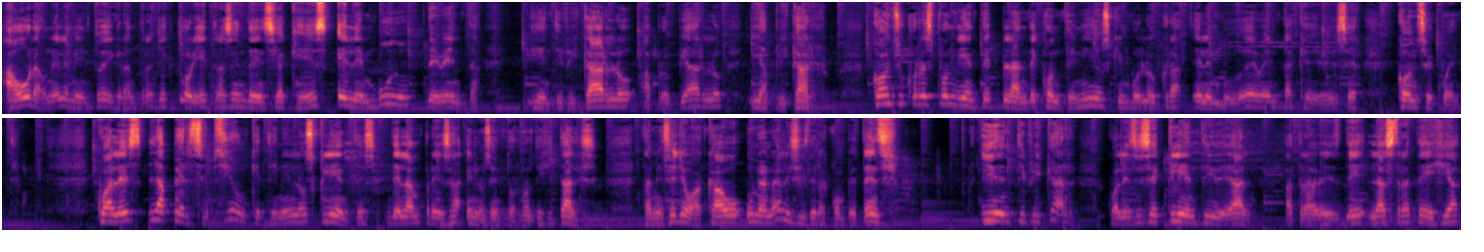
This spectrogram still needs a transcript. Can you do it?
Ahora un elemento de gran trayectoria y trascendencia que es el embudo de venta, identificarlo, apropiarlo y aplicarlo, con su correspondiente plan de contenidos que involucra el embudo de venta que debe ser consecuente. ¿Cuál es la percepción que tienen los clientes de la empresa en los entornos digitales? También se llevó a cabo un análisis de la competencia, identificar cuál es ese cliente ideal a través de la estrategia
